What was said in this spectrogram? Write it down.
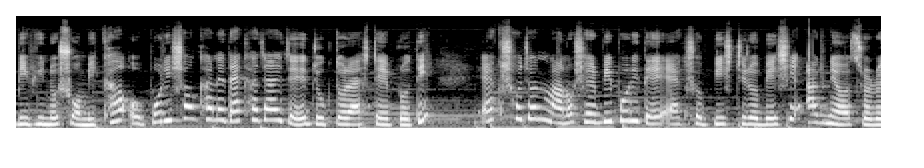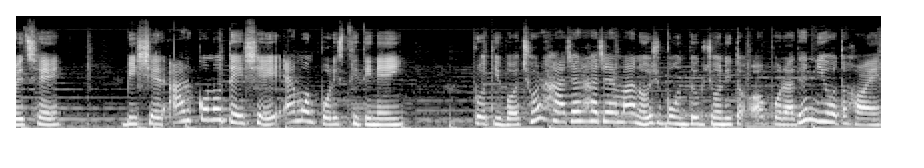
বিভিন্ন সমীক্ষা ও পরিসংখ্যানে দেখা যায় যে যুক্তরাষ্ট্রের প্রতি একশো জন মানুষের বিপরীতে একশো বিশটিরও বেশি আগ্নেয়াস্ত্র রয়েছে। বিশ্বের আর কোনো দেশে এমন পরিস্থিতি নেই। প্রতি বছর হাজার হাজার মানুষ বন্দুকজনিত অপরাধে নিহত হয়।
